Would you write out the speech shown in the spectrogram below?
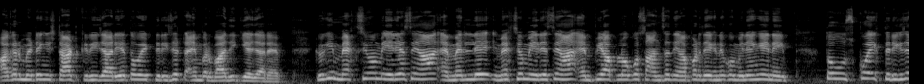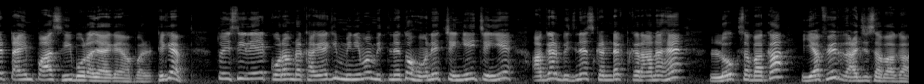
अगर मीटिंग स्टार्ट करी जा रही है तो वो एक तरीके से टाइम बर्बाद ही किया जा रहा है। क्योंकि मैक्सिमम एरिया से यहाँ एमएलए मैक्सिमम एरिया से यहाँ एमपी आप लोगों को सांसद यहाँ पर देखने को मिलेंगे नहीं। तो उसको एक तरीके से टाइम पास ही बोला जाएगा यहाँ पर, ठीक है? तो इसीलिए कोरम रखा गया कि मिनिमम इतने तो होने चाहिए ही चाहिए, अगर बिज़नेस कंडक्ट कराना है लोकसभा का या फिर राज्यसभा का।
